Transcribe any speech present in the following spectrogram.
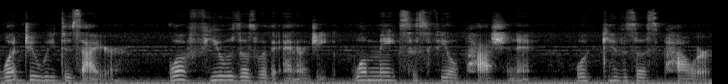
What do we desire? What fuels us with energy? What makes us feel passionate? What gives us power?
